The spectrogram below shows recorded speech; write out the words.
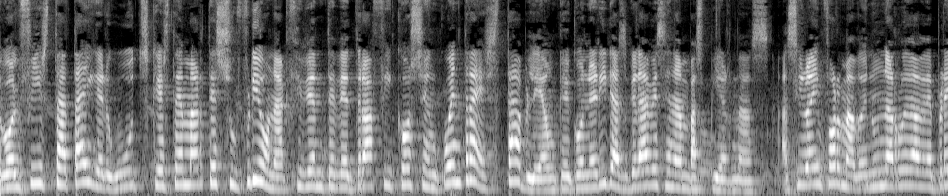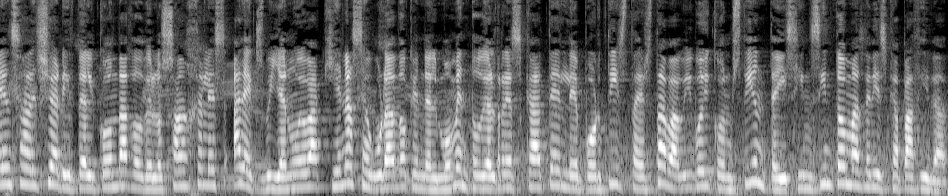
golfista Tiger Woods, que este martes sufrió un accidente de tráfico, se encuentra estable, aunque con heridas graves en ambas piernas. Así lo ha informado en una rueda de prensa el sheriff del condado de Los Ángeles, Alex Villanueva, quien ha asegurado que en el momento del rescate el deportista estaba vivo y consciente y sin síntomas de discapacidad.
